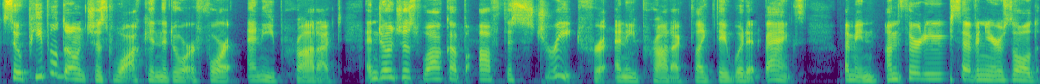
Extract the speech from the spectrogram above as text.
So people don't just walk in the door for any product and don't just walk up off the street for any product like they would at banks. I mean, I'm 37 years old.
